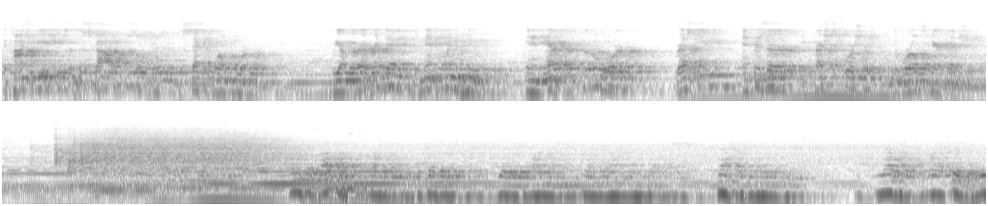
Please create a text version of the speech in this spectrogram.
the contributions of the scholar soldiers of the Second World War. We are forever indebted to the men and women who, in an era of total war, rescued and preserved a precious portion of the world's heritage. One of the things I'm most the medal last year,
